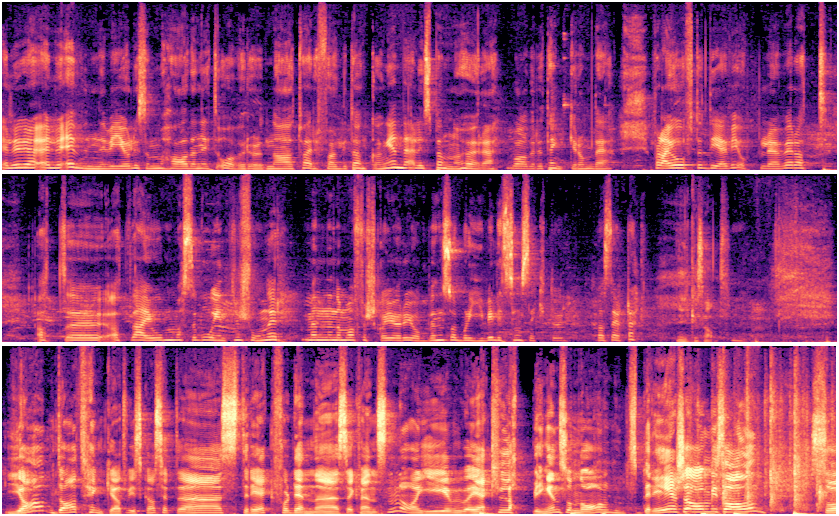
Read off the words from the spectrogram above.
Eller, eller evner vi å liksom ha den litt overordna tverrfaglige tankegangen? Det er litt spennende å høre hva dere tenker om det. For det er jo ofte det vi opplever. at at, uh, at, det er jo masse gode intensjoner, men når man først skal gjøre jobben, så blir vi litt sånn sektorbaserte. Ikke sant. Ja, da tenker jeg at vi skal sette strek for denne sekvensen. Og gi klappingen som nå sprer seg om i salen, så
